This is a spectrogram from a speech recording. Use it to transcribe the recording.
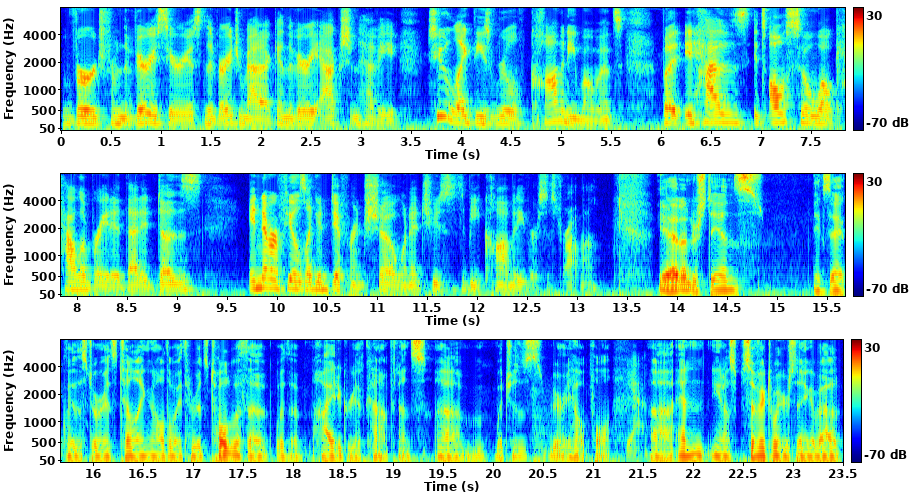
verge from the very serious and the very dramatic and the very action heavy to like these real comedy moments but it has it's also well calibrated that it does it never feels like a different show when it chooses to be comedy versus drama yeah it understands exactly the story it's telling all the way through. It's told with a with a high degree of confidence, um, which is very helpful. Yeah. Uh, and you know, specific to what you're saying about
